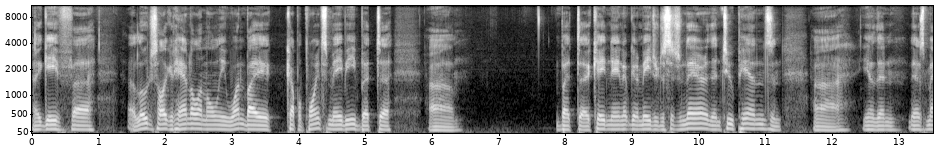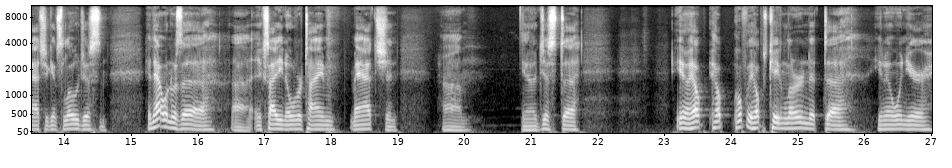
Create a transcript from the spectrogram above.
uh, gave uh, uh, Logis all could handle and only won by a couple points maybe, but. Uh, um, but uh, Caden ended up getting a major decision there, and then two pins, and uh, you know, then then his match against Logis, and, and that one was a uh, an exciting overtime match, and um, you know, just uh, you know, help help hopefully helps Caden learn that uh, you know when you're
